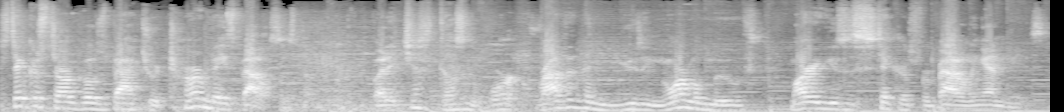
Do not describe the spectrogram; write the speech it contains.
Sticker Star goes back to a turn-based battle system, but it just doesn't work. Rather than using normal moves, Mario uses stickers for battling enemies.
